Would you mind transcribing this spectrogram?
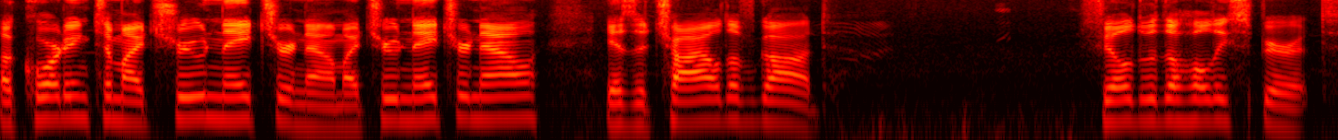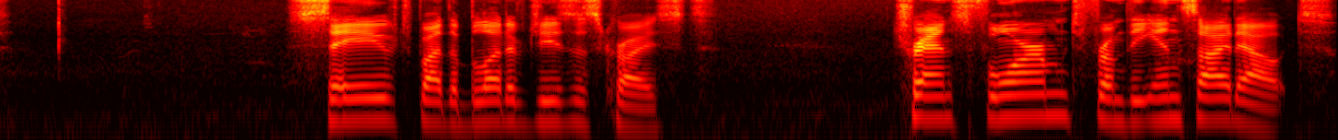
according to my true nature now. My true nature now is a child of God, filled with the Holy Spirit, saved by the blood of Jesus Christ transformed from the inside out,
